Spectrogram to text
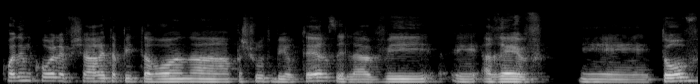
קודם כל אפשר את הפתרון הפשוט ביותר, זה להביא אה, ערב אה, טוב,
